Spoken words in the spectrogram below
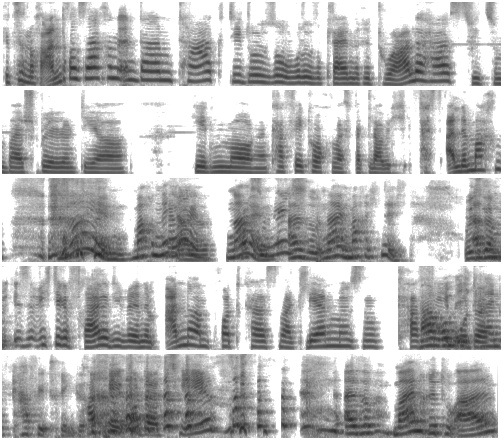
Gibt es denn noch andere Sachen in deinem Tag, die du so, wo du so kleine Rituale hast, wie zum Beispiel dir jeden Morgen einen Kaffee kochen, was wir, glaube ich, fast alle machen? Nein, machen nicht nein, alle. Nein, nicht? also nein, mache ich nicht. Das also, ist eine wichtige Frage, die wir in einem anderen Podcast mal klären müssen. Kaffee warum ich keinen Kaffee trinke. Kaffee oder Tee. Also mein Ritual,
